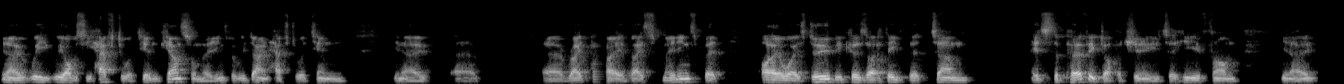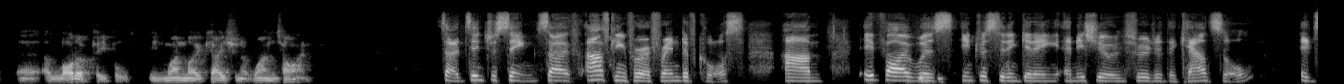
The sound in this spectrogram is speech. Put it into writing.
you know, we, we obviously have to attend council meetings, but we don't have to attend, you know, uh, uh, ratepayer-based meetings. But I always do because I think that um, it's the perfect opportunity to hear from, you know, uh, a lot of people in one location at one time. So it's interesting. So asking for a friend, of course, um, if I was interested in getting an issue through to the council, it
